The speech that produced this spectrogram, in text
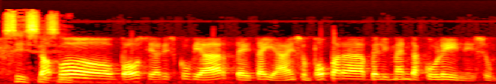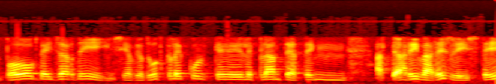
Sì, sì, Dopo un po' si è riscoperto e tagliato un po' per abbellimento da colinis, un po' dei giardini, si è veduto che le, cul- che le piante atten- att- arrivano a resistere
